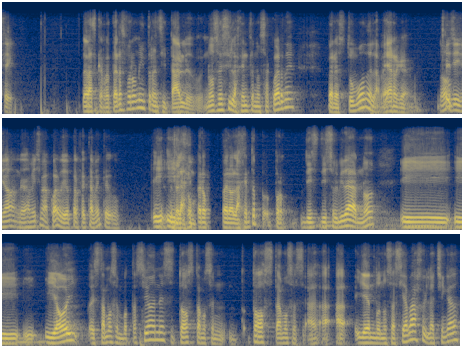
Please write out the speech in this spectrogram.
sí las carreteras fueron intransitables, güey. No sé si la gente no se acuerde, pero estuvo de la verga, ¿no? Sí, sí, yo, a mí sí me acuerdo, yo perfectamente, güey. Y, la, pero, pero la gente por, dice olvidar, ¿no? Y, y, hoy estamos en votaciones y todos estamos, en, todos estamos yéndonos hacia abajo y la chingada.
